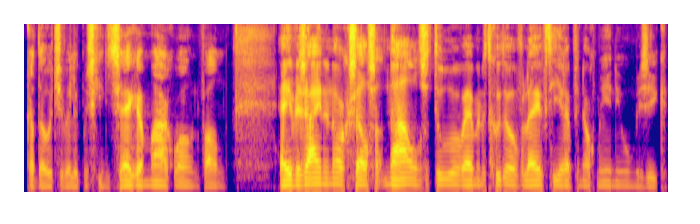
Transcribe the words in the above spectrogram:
cadeautje wil ik misschien niet zeggen. Maar gewoon van, hey, we zijn er nog zelfs na onze tour. We hebben het goed overleefd. Hier heb je nog meer nieuwe muziek.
